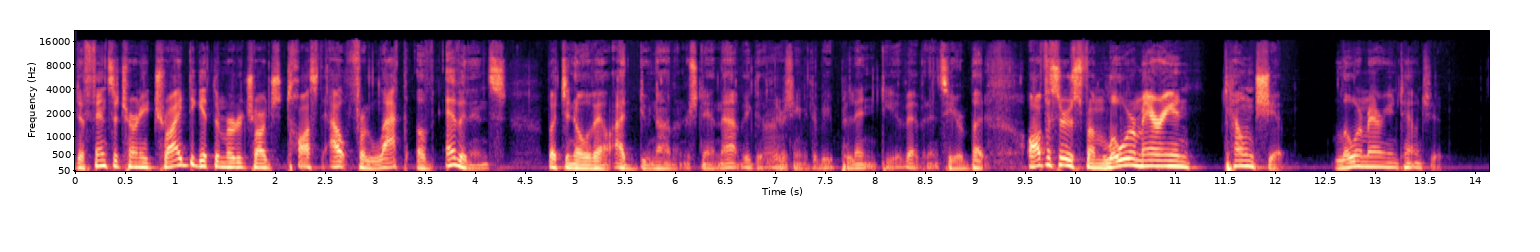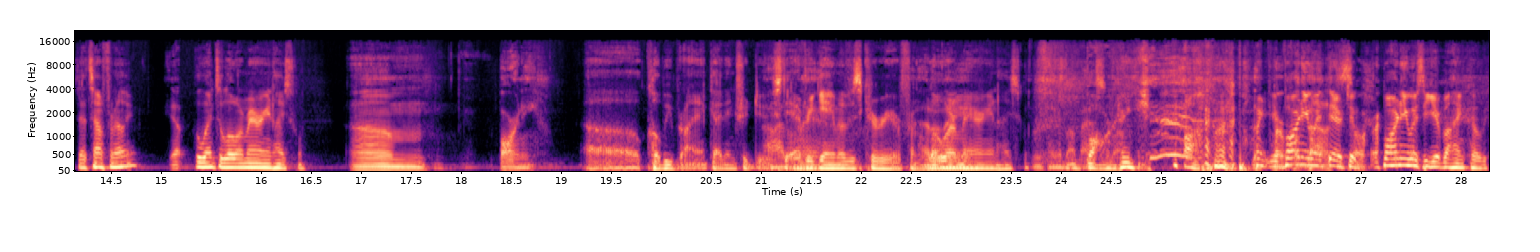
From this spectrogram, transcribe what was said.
defense attorney tried to get the murder charge tossed out for lack of evidence, but to no avail. I do not understand that because there seems to be plenty of evidence here. But officers from Lower Merion Township, Lower Merion Township, does that sound familiar? Yep. Who went to Lower Merion High School? Um, Barney. Oh, Kobe Bryant got introduced to every game of his career from Lower Merion High School. Barney. Barney, Barney went there too. Barney was a year behind Kobe.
